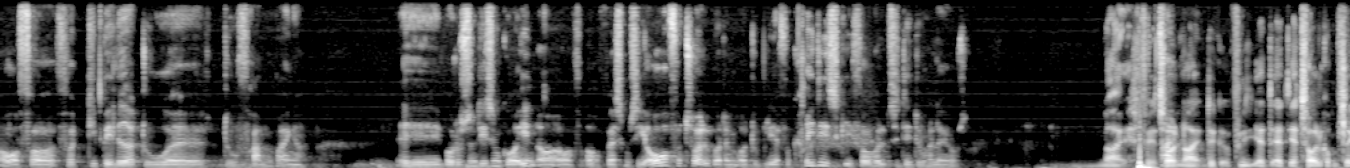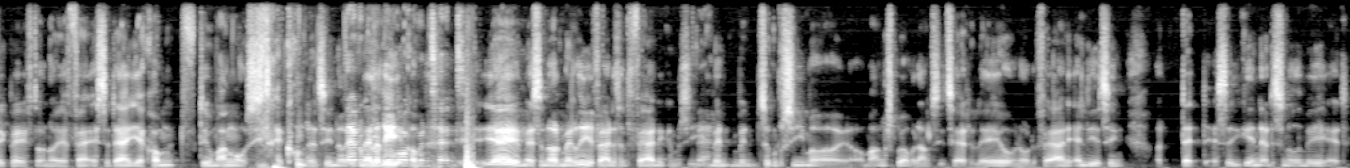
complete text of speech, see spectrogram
over for, for de billeder, du, øh, du frembringer? Øh, hvor du sådan ligesom går ind og, og, og hvad skal man sige, overfortolker dem, og du bliver for kritisk i forhold til det, du har lavet? Nej, for jeg tolker, nej, det, fordi at, at jeg tolker dem slet ikke bagefter, når jeg er færdig, altså der jeg er kommet, det er jo mange år siden, jeg kom dertil, når et maleri er kommet. Ja, altså når et maleri er færdigt, så er det færdigt, kan man sige. Ja. Men, men så kan du sige mig, og mange spørger, hvor lang tid det tager at lave, og når det er færdigt, alle de her ting. Og dat, altså igen er det sådan noget med, at,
